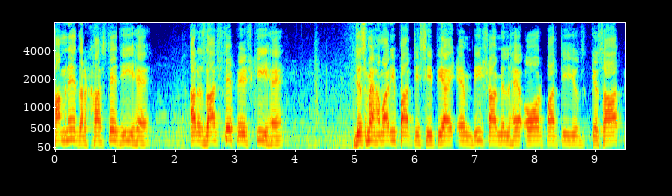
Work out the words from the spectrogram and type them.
ہم نے درخواستیں دی ہے عرضداشتیں پیش کی ہیں، جس میں ہماری پارٹی سی پی آئی ایم بھی شامل ہے اور پارٹی کے ساتھ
